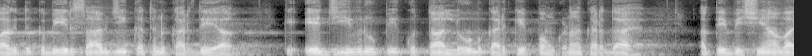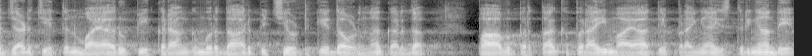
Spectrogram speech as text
ਭਗਤ ਕਬੀਰ ਸਾਹਿਬ ਜੀ ਕਥਨ ਕਰਦੇ ਆ ਕਿ ਇਹ ਜੀਵ ਰੂਪੀ ਕੁੱਤਾ ਲੋਭ ਕਰਕੇ ਭੌਂਕਣਾ ਕਰਦਾ ਹੈ ਅਤੇ ਵਿਸ਼ਿਆਂ ਵਾ ਜੜ ਚੇਤਨ ਮਾਇਆ ਰੂਪੀ ਕਰੰਗ ਮੁਰਦਾਰ ਪਿੱਛੇ ਉੱਠ ਕੇ ਦੌੜਨਾ ਕਰਦਾ। ਭਾਵ ਪ੍ਰਤੱਖ ਪਰਾਈ ਮਾਇਆ ਤੇ ਪਰਾਈਆਂ ਇਸਤਰੀਆਂ ਦੇ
